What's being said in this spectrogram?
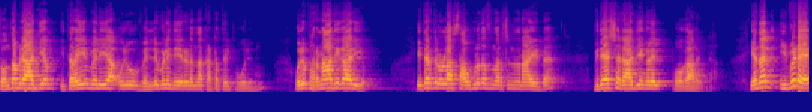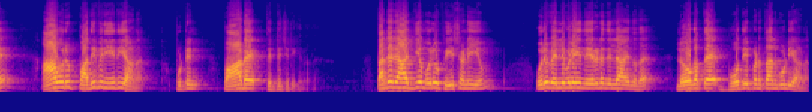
സ്വന്തം രാജ്യം ഇത്രയും വലിയ ഒരു വെല്ലുവിളി നേരിടുന്ന ഘട്ടത്തിൽ പോലും ഒരു ഭരണാധികാരിയും ഇത്തരത്തിലുള്ള സൗഹൃദ സന്ദർശനത്തിനായിട്ട് വിദേശ രാജ്യങ്ങളിൽ പോകാറില്ല. എന്നാൽ ഇവിടെ ആ ഒരു പതിവ് രീതിയാണ് പുടിൻ പാടെ തെറ്റിച്ചിരിക്കുന്നത്. തന്റെ രാജ്യം ഒരു ഭീഷണിയും ഒരു വെല്ലുവിളി നേരിടുന്നില്ല എന്നത് ലോകത്തെ ബോധ്യപ്പെടുത്താൻ കൂടിയാണ്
